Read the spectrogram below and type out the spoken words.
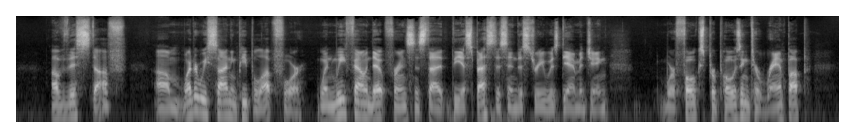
of this stuff, um, what are we signing people up for? When we found out, for instance, that the asbestos industry was damaging, were folks proposing to ramp up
